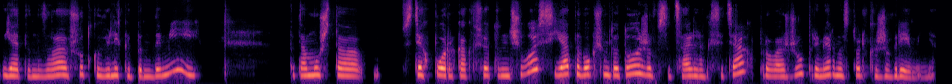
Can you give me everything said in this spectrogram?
Я это называю шутку великой пандемией, потому что с тех пор, как все это началось, я-то, в общем-то, тоже в социальных сетях провожу примерно столько же времени.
